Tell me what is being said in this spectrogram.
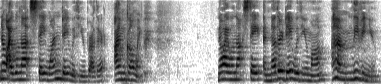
No, I will not stay one day with you, brother. I'm going. No, I will not stay another day with you, mom. I'm leaving you.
